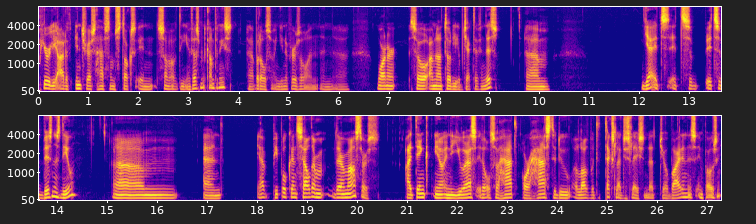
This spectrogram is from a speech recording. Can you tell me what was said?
purely out of interest have some stocks in some of the investment companies, uh, but also in Universal and and uh, Warner. So I'm not totally objective in this. Um, yeah, it's it's a it's a business deal, um, and yeah, people can sell their their masters. I think you know in the U.S. it also had or has to do a lot with the tax legislation that Joe Biden is imposing,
